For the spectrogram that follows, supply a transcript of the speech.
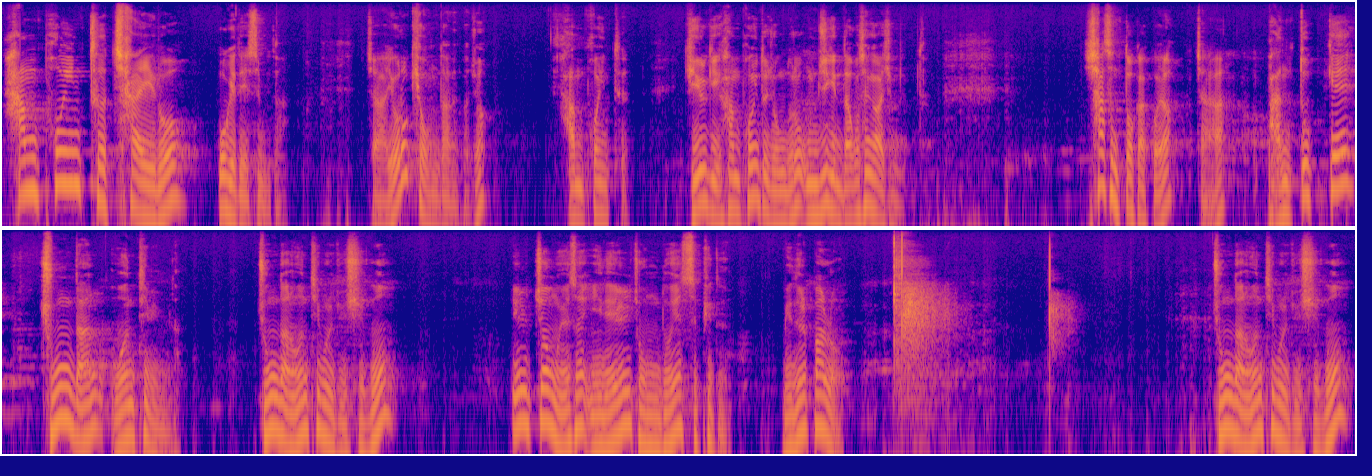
한 포인트 차이로 오게 되어 있습니다. 자, 이렇게 온다는 거죠. 한 포인트. 기울기 한 포인트 정도로 움직인다고 생각하시면 됩니다. 샷은 똑같고요. 자, 반두께 중단 원팁입니다. 중단 원팁을 주시고 1.5에서 2대1 정도의 스피드 middle follow 중단 one tip을 주시고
